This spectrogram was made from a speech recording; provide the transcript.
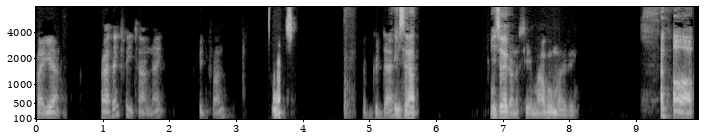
but yeah. All right. Thanks for your time, Nate. It's been fun. All right. Have a good day. Peace out. You too. going to see a Marvel movie. oh.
